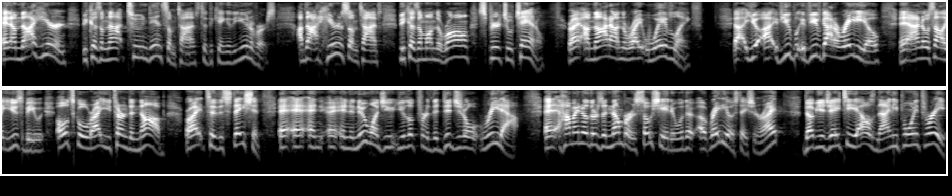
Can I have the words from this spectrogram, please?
And I'm not hearing because I'm not tuned in sometimes to the King of the universe. I'm not hearing sometimes because I'm on the wrong spiritual channel right? I'm not on the right wavelength. Uh, you, uh, if, you, if you've got a radio, and I know it's not like it used to be, old school, right? You turn the knob, right, to the station. And, and, and the new ones, you, you look for the digital readout. And how many know there's a number associated with a, a radio station, right? WJTL is 90.3.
